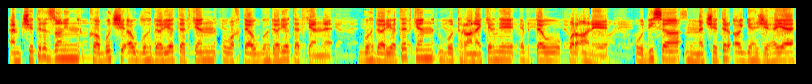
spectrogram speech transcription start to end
ام چتر زانین کابوچی أو گهداریا تتکن وقت أو گهداریا تتکن گهداریا تتکن بو ترانه کرنه ابتو قرآنه و دیسا مچتر آگه جهه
